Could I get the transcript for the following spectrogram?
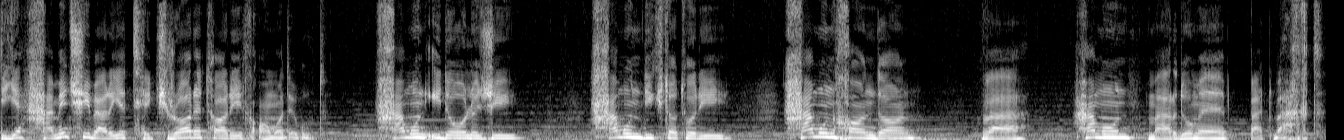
دیگه همه چی برای تکرار تاریخ آماده بود. همون ایدئولوژی همون دیکتاتوری همون خاندان و همون مردم بدبخت.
